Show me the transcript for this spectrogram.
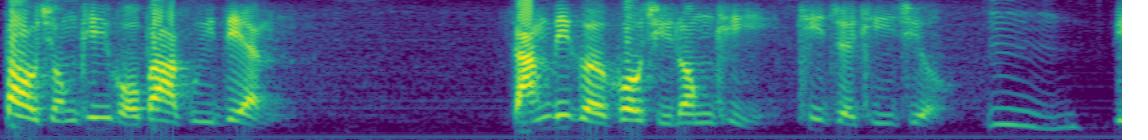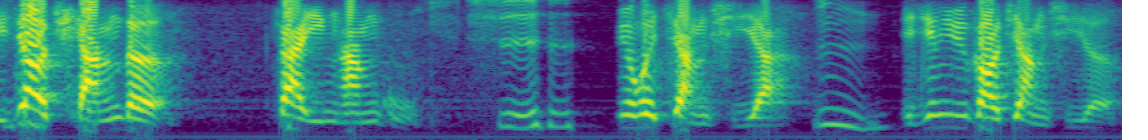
道琼 K 股霸规点。涨美国股市拢去，去最去少。嗯，比较强的在银行股，是，因为会降息啊。嗯，已经预告降息了，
